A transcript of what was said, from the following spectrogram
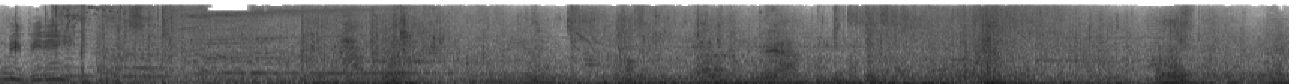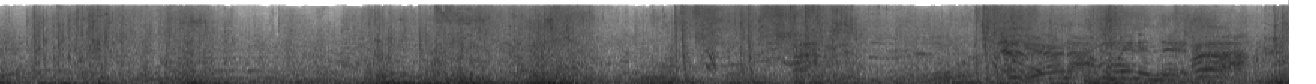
Help me, BD. You're not winning this!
